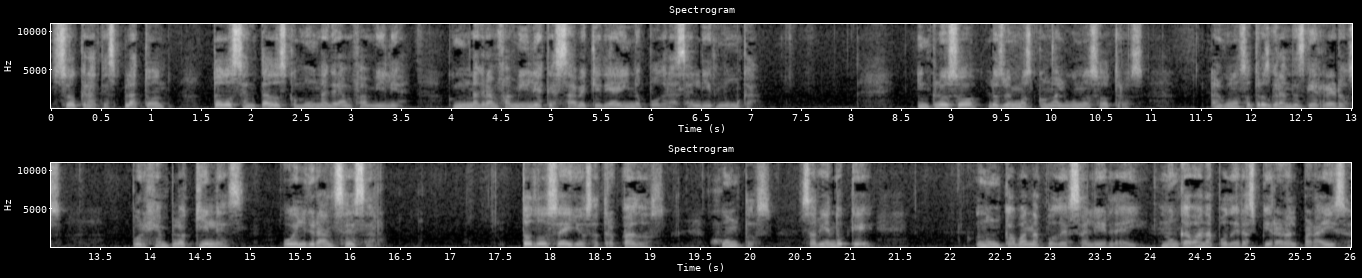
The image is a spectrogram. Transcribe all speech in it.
Sócrates, Platón, todos sentados como una gran familia, como una gran familia que sabe que de ahí no podrá salir nunca. Incluso los vemos con algunos otros, algunos otros grandes guerreros, por ejemplo Aquiles o el gran César. Todos ellos atrapados, juntos, sabiendo que nunca van a poder salir de ahí, nunca van a poder aspirar al paraíso,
